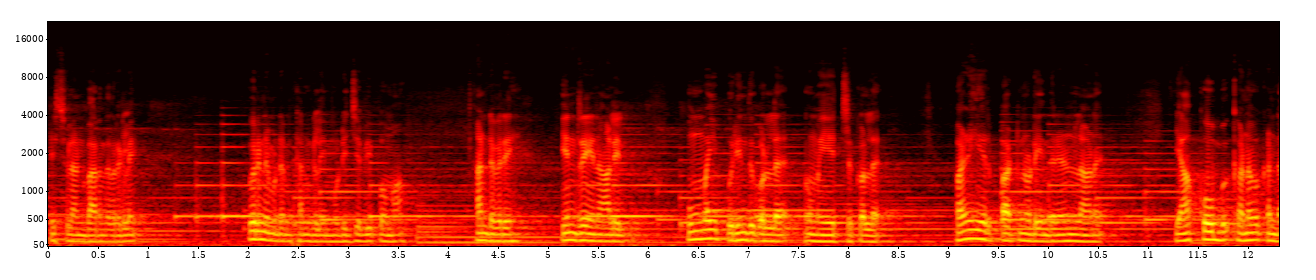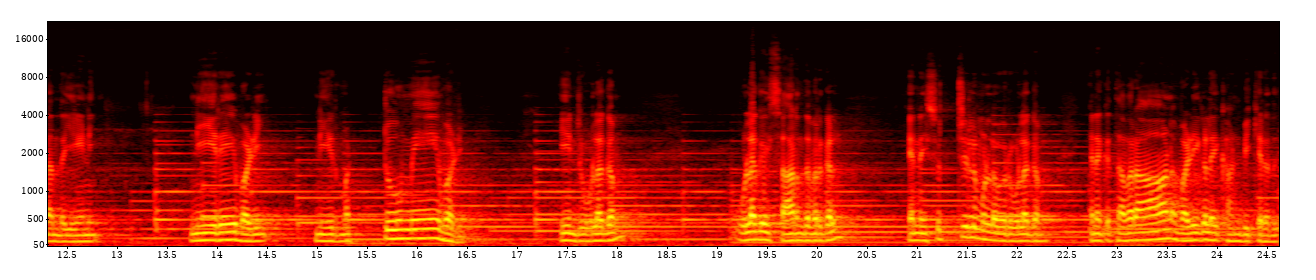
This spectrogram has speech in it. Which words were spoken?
இயேசுவில் அன்பார்ந்தவர்களே ஒரு நிமிடம் கண்களை மூடி ஜெபிப்போமா? ஆண்டவரே இன்றைய நாளில் உம்மை புரிந்து கொள்ள உம்மை ஏற்றுக்கொள்ள. பழைய ஏற்பாட்டினுடைய இந்த நிழலான யாக்கோபு கனவு கண்ட அந்த ஏணி நீரே வழி நீர் மட்டுமே வழி. இன்று உலகம் உலகை சார்ந்தவர்கள் என்னை சுற்றிலும் உள்ள ஒரு உலகம் எனக்கு தவறான வழிகளை காண்பிக்கிறது.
